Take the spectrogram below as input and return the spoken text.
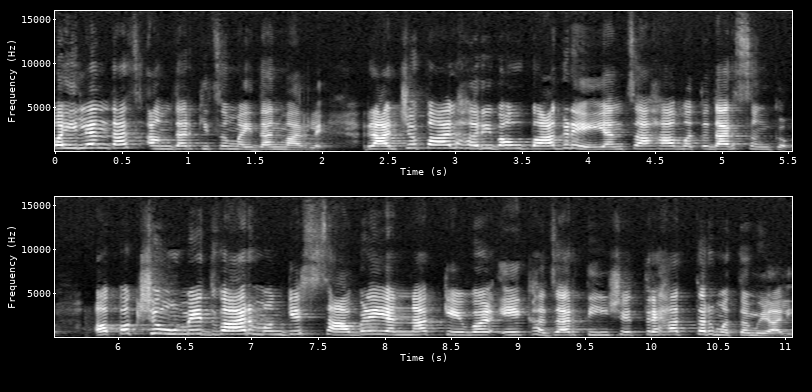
पहिल्यांदाच आमदारकीचं मैदान मारले राज्यपाल हरिभाऊ बागडे यांचा हा मतदारसंघ अपक्ष उमेदवार मंगेश साबळे यांना केवळ एक हजार तीनशे त्र्याहत्तर मतं मिळाली.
